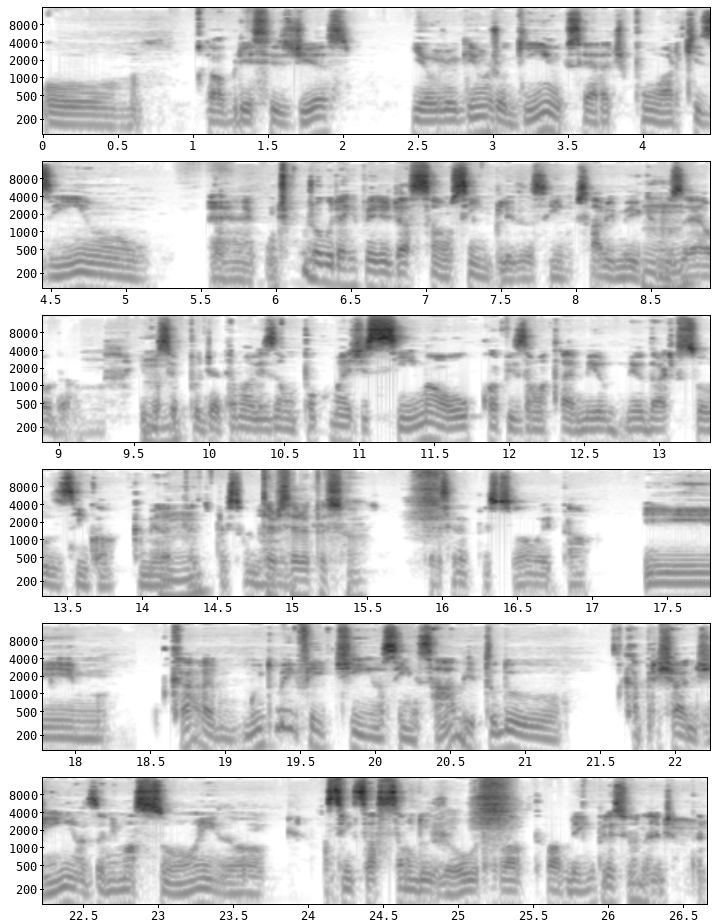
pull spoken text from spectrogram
o... eu abri esses dias e eu joguei um joguinho que era tipo um orquezinho. É, um tipo um jogo de RPG de ação simples, assim, sabe? Meio que Uhum. um Zelda. E Uhum. você podia ter uma visão um pouco mais de cima ou com a visão atrás, meio, meio Dark Souls, assim, com a câmera Uhum. atrás do personagem Terceira pessoa. terceira pessoa e tal. E, cara, muito bem feitinho, assim, sabe? Tudo caprichadinho, as animações, a sensação do jogo tava, tava bem impressionante até.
